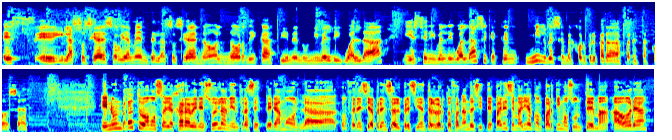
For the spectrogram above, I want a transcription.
es, eh, y las sociedades obviamente, las sociedades ¿no? nórdicas tienen un nivel de igualdad y ese nivel de igualdad hace que estén mil veces mejor preparadas para estas cosas. En un rato vamos a viajar a Venezuela mientras esperamos la conferencia de prensa del presidente Alberto Fernández. Si te parece, María, compartimos un tema. Ahora,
